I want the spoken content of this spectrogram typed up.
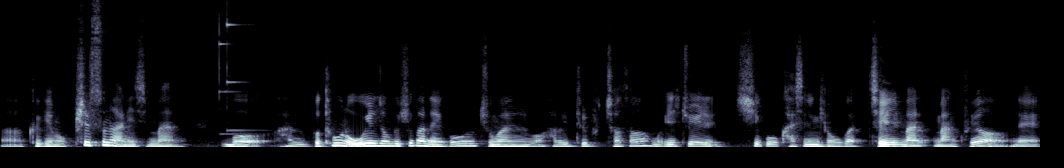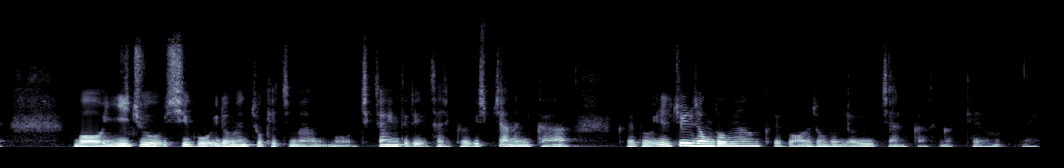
어, 그게 뭐 필수는 아니지만 뭐 한 보통은 5일 정도 휴가 내고 주말 뭐 하루 이틀 붙여서 뭐 일주일 쉬고 가시는 경우가 제일 많, 많고요. 네. 뭐 2주 쉬고 이러면 좋겠지만 뭐 직장인들이 사실 그러기 쉽지 않으니까 그래도 일주일 정도면 그래도 어느 정도는 여유 있지 않을까 생각해요. 네.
